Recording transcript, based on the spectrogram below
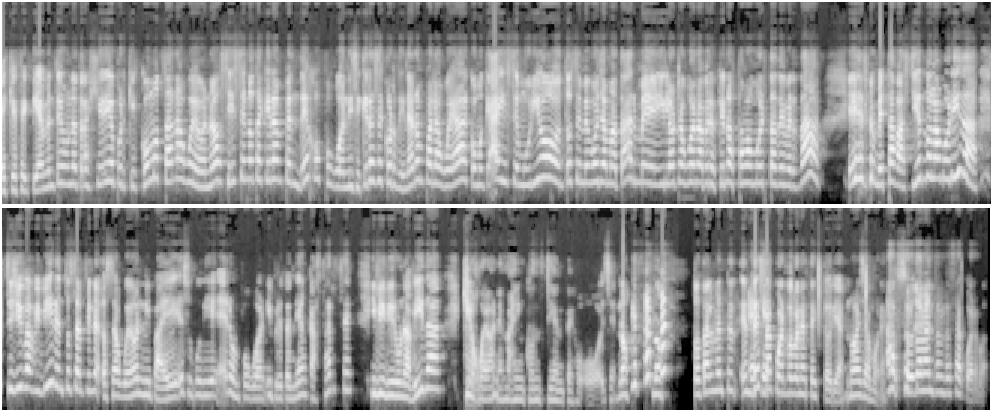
Es que efectivamente es una tragedia porque como tan ahueonados, si se nota que eran pendejos, pues weón, ni siquiera se coordinaron para la weá, como que, ay, se murió, entonces me voy a matarme, y la otra buena, pero es que no estaba muerta de verdad, me estaba haciendo la morida, si yo iba a vivir, entonces al final, o sea, weón, ni para eso pudieron, pues weón, y pretendían casarse y vivir una vida, qué weones más inconscientes, oye, no, no, totalmente en Es que- desacuerdo con esta historia, no hay amor. aquí. Absolutamente en desacuerdo.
